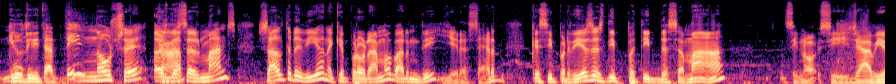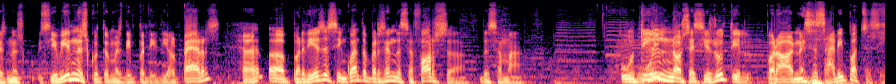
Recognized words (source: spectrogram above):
quina utilitat té? No ho sé, Cap. de ses mans, l'altre dia en aquest programa varen dir, i era cert, que si perdies el dit petit de sa mà, si, no, si ja havies nascut, si havies nascut amb el dit petit i el perds, Eh? eh, perdies el 50% de sa força de sa mà. Útil, Ui. no sé si és útil, però necessari pot ser sí.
